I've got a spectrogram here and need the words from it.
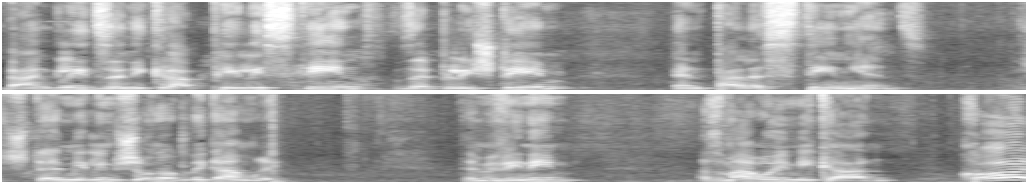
באנגלית זה נקרא פיליסטין, זה פלישתים, and Palestinians. שתי מילים שונות לגמרי. אתם מבינים? אז מה רואים מכאן? כל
